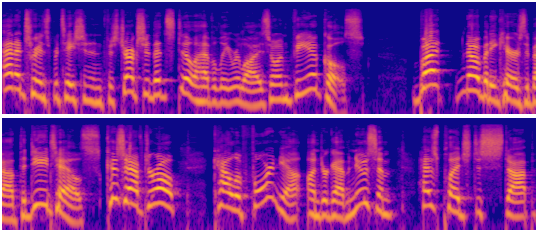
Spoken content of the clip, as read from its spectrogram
and a transportation infrastructure that still heavily relies on vehicles. But nobody cares about the details, because after all, California, under Gavin Newsom, has pledged to stop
